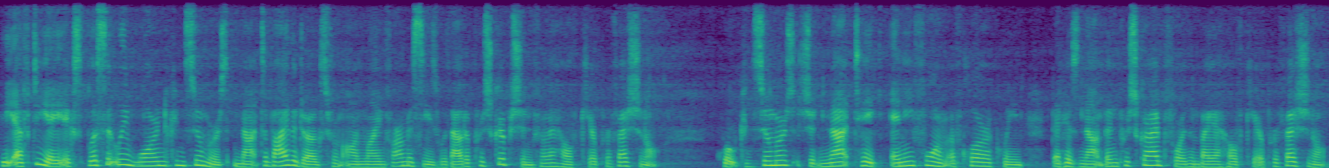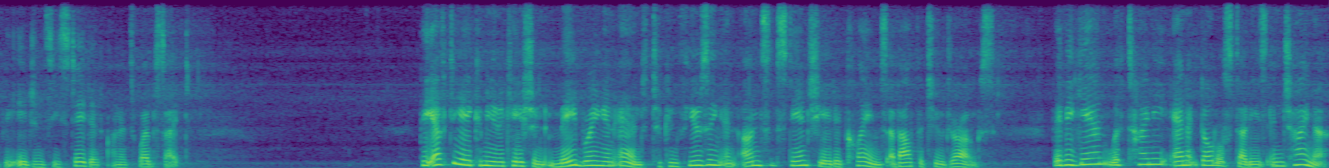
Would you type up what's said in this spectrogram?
The FDA explicitly warned consumers not to buy the drugs from online pharmacies without a prescription from a healthcare professional. Quote, consumers should not take any form of chloroquine that has not been prescribed for them by a healthcare professional, the agency stated on its website. The FDA communication may bring an end to confusing and unsubstantiated claims about the two drugs. They began with tiny anecdotal studies in China,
